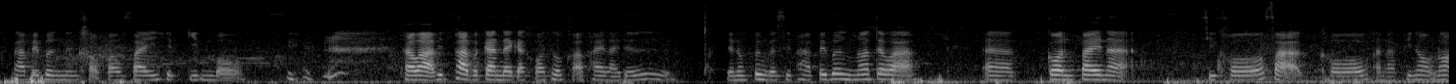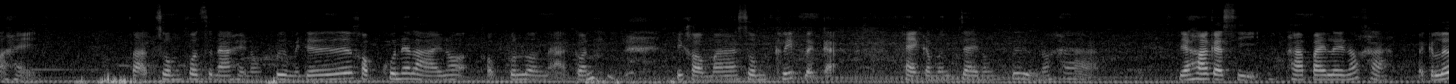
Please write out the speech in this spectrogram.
สิพาไปเบิ่งหนึงเขาเป่าไฟเฮ็ดกินบ่ถ้าว่าผิดพลาดประการใดก็ขอโทษขออภัยหลายเด้อเดี๋ยวน้องปื้มก็สิพาไปเบิ่งเนาะแต่ว่าอ่าก่อนไปน่ะสิขอฝากขออันนะพี่น้องเนาะให้ฝากชมโฆษณาให้น้องปื้มไปเด้อขอบคุณหลายเนาะขอบคุณล่วงหน้าก่อนที่เขามาชมคลิปแล้วก็ ให้กำลังใจน้องปื้มเนาะค่ะ เดี๋ยวฮากะสิพาไปเลยเนาะค่ะ ไปกันเล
